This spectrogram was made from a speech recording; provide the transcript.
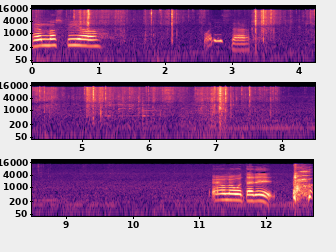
That must be a. What is that? I don't know what that is.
